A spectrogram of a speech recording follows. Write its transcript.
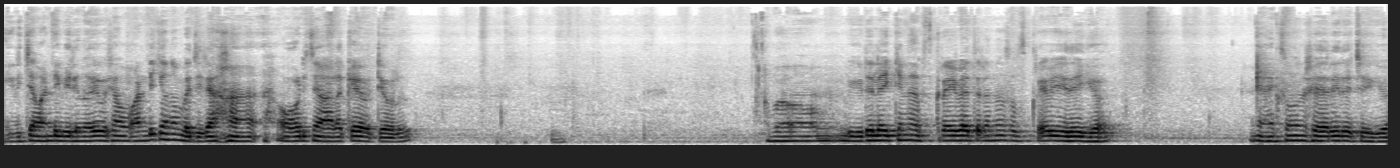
ഇടിച്ച വണ്ടി വരുന്നത് പക്ഷെ വണ്ടിക്കൊന്നും പറ്റില്ല. ഓടിച്ച ആളൊക്കെ പറ്റുള്ളൂ. അപ്പോൾ വീഡിയോ ലൈക്ക് ചെയ്യുന്ന സബ്സ്ക്രൈബ് ചെയ്തിരുന്ന സബ്സ്ക്രൈബ് ചെയ്തേക്കുക. മാക്സിമം ഷെയർ ചെയ്ത് വെച്ചേക്കുക.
